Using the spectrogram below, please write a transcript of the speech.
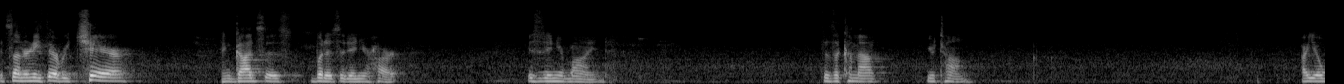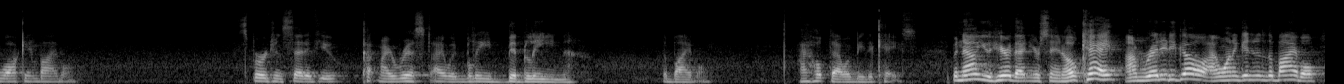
it's underneath every chair. And God says, But is it in your heart? Is it in your mind? Does it come out your tongue? Are you a walking Bible? Spurgeon said, If you cut my wrist, I would bleed Bibline, the Bible. I hope that would be the case. But now you hear that and you're saying, okay, I'm ready to go. I want to get into the Bible.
